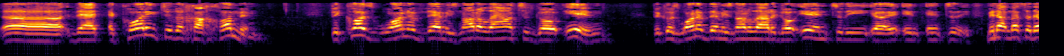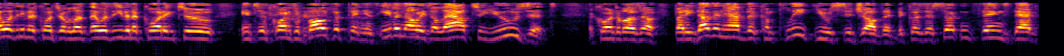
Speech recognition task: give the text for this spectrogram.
uh, that according to the Chachamim, because one of them is not allowed to go in, because one of them is not allowed to go into the uh, in, into the. So that wasn't even according to that was even according to into, according to both opinions. Even though he's allowed to use it, according to Belazar. But he doesn't have the complete usage of it because there's certain things that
